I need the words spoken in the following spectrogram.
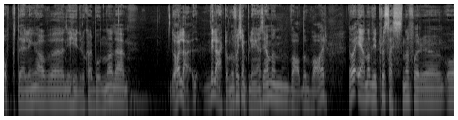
oppdeling av eh, de hydrokarbonene. Det, er- du har lær, vi lærte om det for kjempelenge siden, men hva det var Det var en av de prosessene for eh, å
